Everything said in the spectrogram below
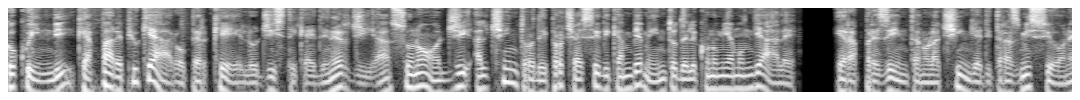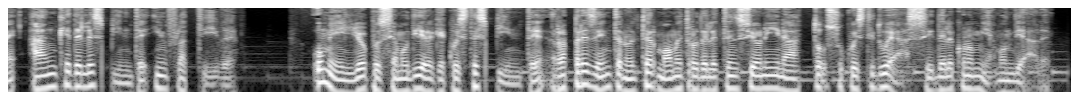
Ecco quindi che appare più chiaro perché logistica ed energia sono oggi al centro dei processi di cambiamento dell'economia mondiale e rappresentano la cinghia di trasmissione anche delle spinte inflattive. O meglio, possiamo dire che queste spinte rappresentano il termometro delle tensioni in atto su questi due assi dell'economia mondiale.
